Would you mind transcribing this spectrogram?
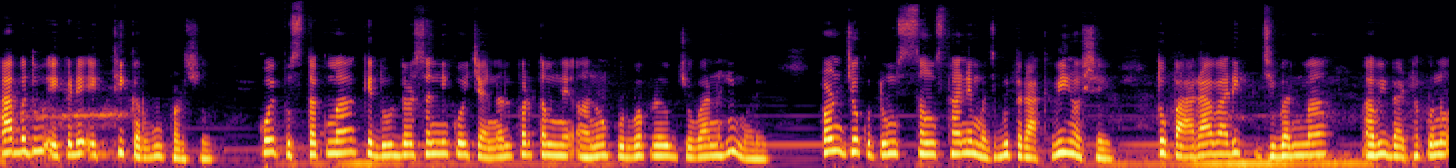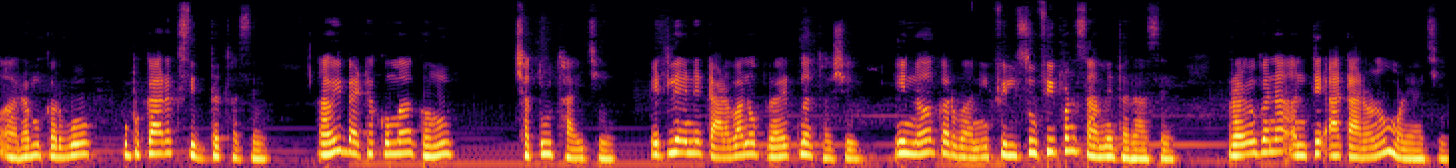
આ બધું એકડે એકથી કરવું પડશે. કોઈ પુસ્તકમાં કે દૂરદર્શનની કોઈ ચેનલ પર તમને આનો પૂર્વપ્રયોગ જોવા નહીં મળે. પણ જો કુટુંબ સંસ્થાને મજબૂત રાખવી હશે, તો પારાવારિક જીવનમાં આવી બેઠકોનો આરંભ કરવો ઉપકારક સિદ્ધ થશે. આવી બેઠકોમાં ઘણું છતું થાય છે, એટલે એને ટાળવાનો પ્રયત્ન થશે. એ ન કરવાની ફિલસૂફી પણ સામે ધરાશે. પ્રયોગોના અંતે આ તારણો મળ્યા છે.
